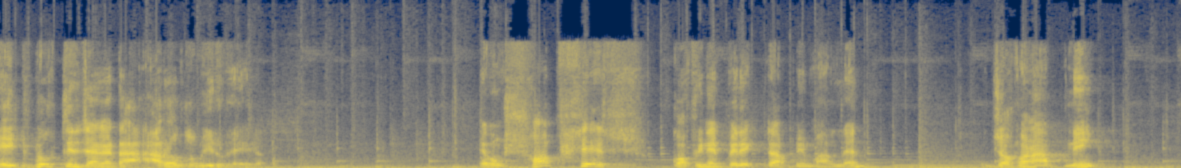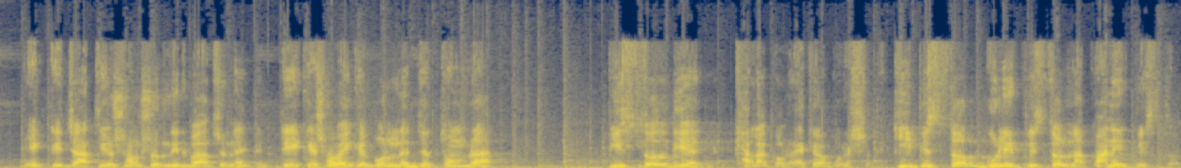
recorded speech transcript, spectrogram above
এই বিভক্তির জায়গাটা আরও গভীর হয়ে গেল। এবং সবশেষ কফিনে পেরেকটা আপনি মারলেন যখন আপনি একটি জাতীয় সংসদ নির্বাচনে ডেকে সবাইকে বললেন যে তোমরা পিস্তল দিয়ে খেলা করো একে অপরের সাথে। কি পিস্তল? গুলির পিস্তল না, পানির পিস্তল।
